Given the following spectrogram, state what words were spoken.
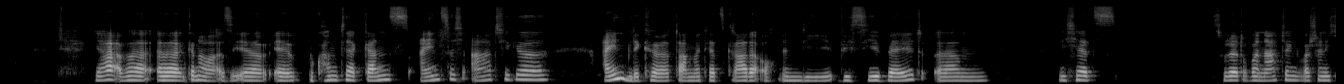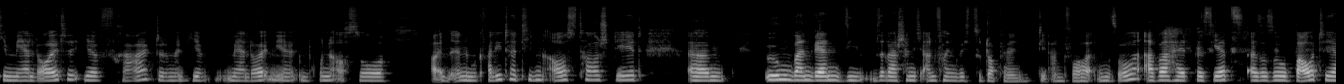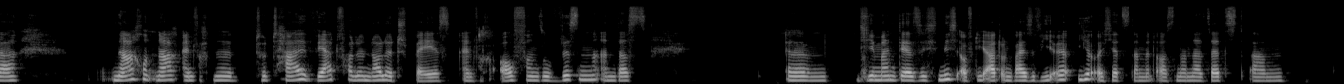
Ja, aber äh, genau, also ihr, ihr bekommt ja ganz einzigartige Einblicke damit jetzt gerade auch in die VC-Welt. Ähm, ich jetzt so darüber nachdenke, wahrscheinlich je mehr Leute ihr fragt oder mit je mehr Leuten ihr im Grunde auch so in, in einem qualitativen Austausch steht, ähm, irgendwann werden sie wahrscheinlich anfangen, sich zu doppeln, die Antworten so. Aber halt bis jetzt, also so baut ja nach und nach einfach eine total wertvolle Knowledge Base einfach auf von so Wissen, an das ähm, jemand, der sich nicht auf die Art und Weise, wie ihr, ihr euch jetzt damit auseinandersetzt, ähm,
